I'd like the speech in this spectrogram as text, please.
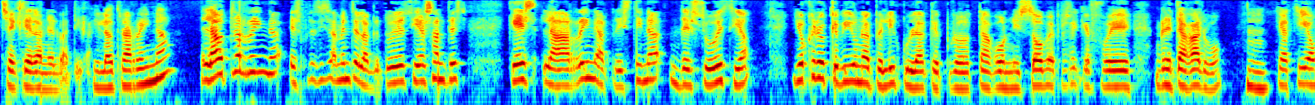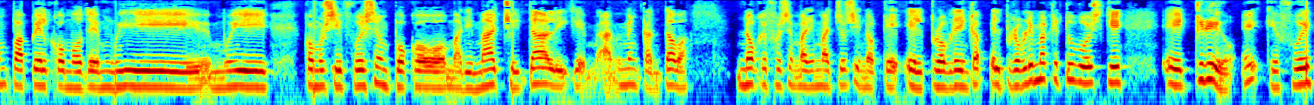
se queda en el Vaticano. ¿Y la otra reina? La otra reina es precisamente la que tú decías antes, que es la reina Cristina de Suecia. Yo creo que vi una película que protagonizó, me parece que fue Greta Garbo, hmm. que hacía un papel como de muy, muy, como si fuese un poco marimacho y tal, y que a mí me encantaba no que fuese marimacho, sino que el problema, el problema que tuvo es que eh, creo eh, que fue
